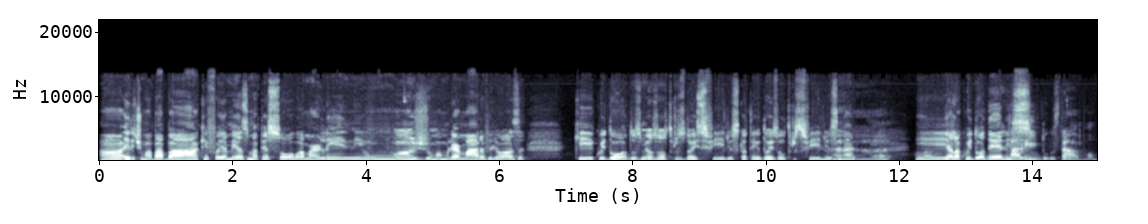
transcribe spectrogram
ah, ele tinha uma babá que foi a mesma pessoa, a Marlene, um anjo, uma mulher maravilhosa, que cuidou dos meus outros dois filhos, que eu tenho dois outros filhos, né? E ela cuidou deles. Tá lindo, Gustavo.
